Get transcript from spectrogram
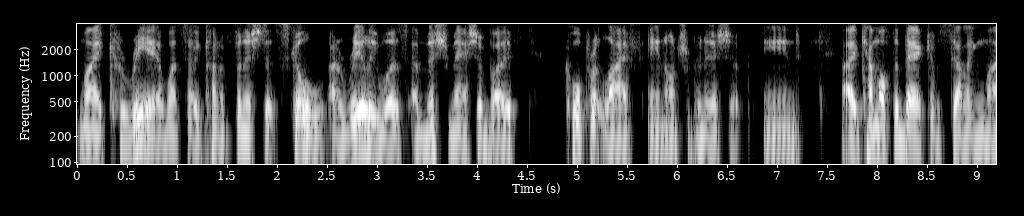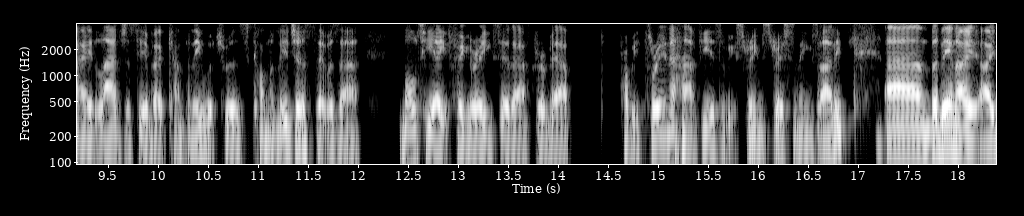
my career, once I kind of finished at school, I really was a mishmash of both corporate life and entrepreneurship. And I come off the back of selling my largest ever company, which was Common Ledger. That was a multi eight figure exit after about probably three and a half years of extreme stress and anxiety. Um, but then I, I,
